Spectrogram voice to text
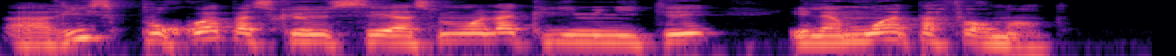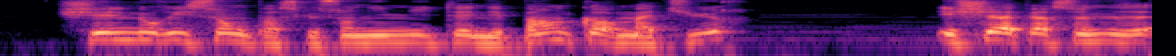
à risque. Pourquoi? Parce que c'est à ce moment-là que l'immunité est la moins performante. Chez le nourrisson, parce que son immunité n'est pas encore mature, et chez la personne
